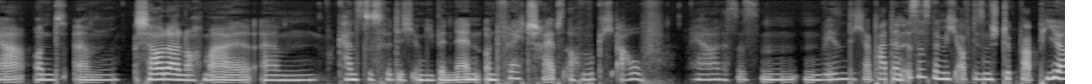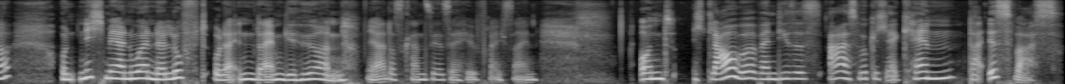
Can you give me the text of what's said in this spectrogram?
Ja, und ähm, schau da nochmal, ähm, kannst du es für dich irgendwie benennen und vielleicht schreib es auch wirklich auf. Ja, das ist ein, ein, wesentlicher Part. Dann ist es nämlich auf diesem Stück Papier und nicht mehr nur in der Luft oder in deinem Gehirn. Ja, das kann sehr, sehr hilfreich sein. Und ich glaube, wenn dieses, ah, es wirklich erkennen, da ist was,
